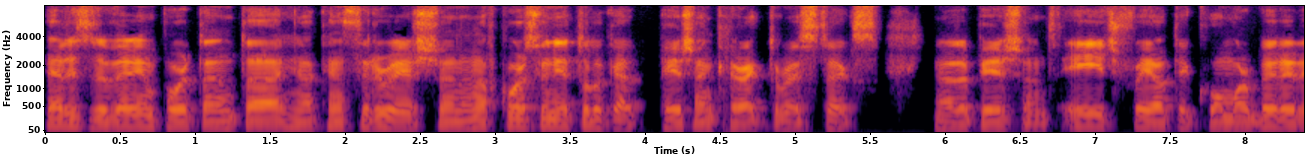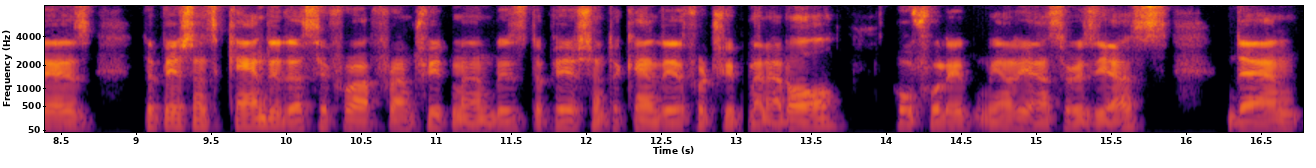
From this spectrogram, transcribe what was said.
This is a very important uh, you know, consideration. And of course, we need to look at patient characteristics, you know, the patient's age, frailty, comorbidities, the patient's candidacy for upfront treatment. Is the patient a candidate for treatment at all? Hopefully, you know, the answer is yes. Then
